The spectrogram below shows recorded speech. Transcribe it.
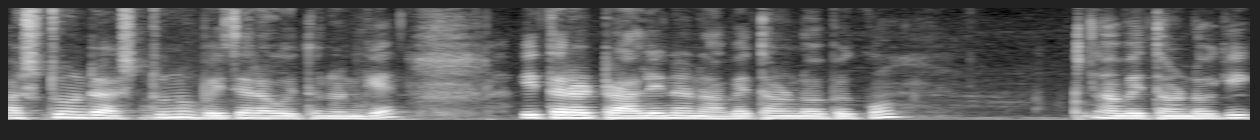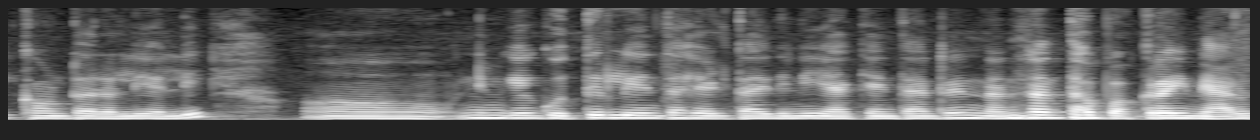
ಅಷ್ಟು ಅಂದರೆ ಅಷ್ಟೂ ಬೇಜಾರಾಗೋಯ್ತು ನನಗೆ. ಈ ಥರ ಟ್ರಾಲಿನ ನಾವೇ ತಗೊಂಡೋಗ್ಬೇಕು. ನಾವೇ ತಗೊಂಡೋಗಿ ಕೌಂಟರಲ್ಲಿ ಅಲ್ಲಿ ನಿಮಗೆ ಗೊತ್ತಿರಲಿ ಅಂತ ಹೇಳ್ತಾ ಇದ್ದೀನಿ. ಯಾಕೆ ಅಂತ ಅಂದರೆ ನನ್ನಂಥ ಬಕ್ರ ಇನ್ಯಾರೂ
